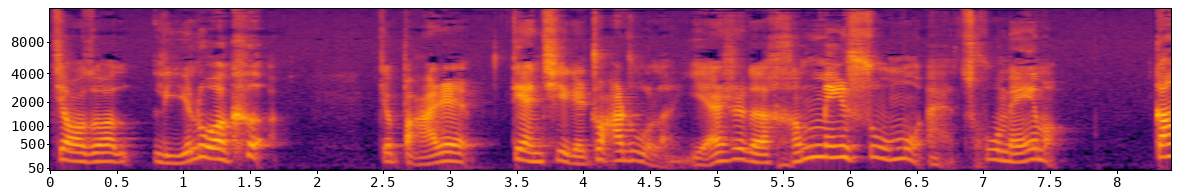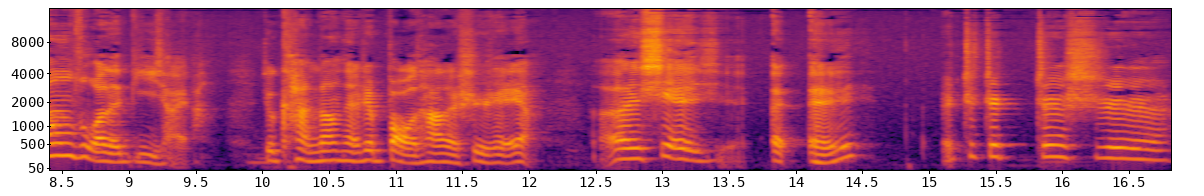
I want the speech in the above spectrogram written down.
叫做李洛克，就把这电器给抓住了，也是个横眉竖目，哎，粗眉毛，刚坐在地下呀。就看刚才这抱他的是谁呀？呃，谢谢。哎哎，这这这是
